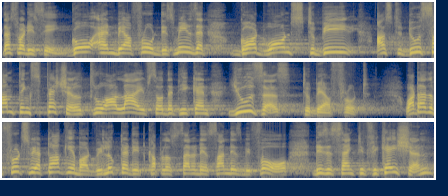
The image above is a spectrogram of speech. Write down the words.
That's what he's saying. Go and bear fruit. This means that God wants to be us to do something special through our lives so that he can use us to bear fruit. What are the fruits we are talking about? We looked at it a couple of Saturdays, Sundays before. This is sanctification.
